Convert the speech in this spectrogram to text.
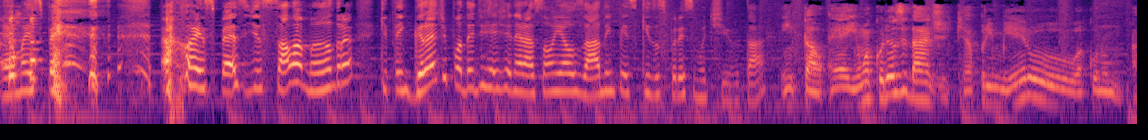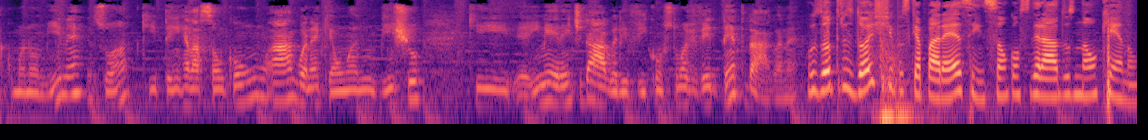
É uma espécie. é uma espécie de salamandra que tem grande poder de regeneração e é usado em pesquisas por esse motivo, tá? Então, é, e uma curiosidade, que é o primeiro Akuma no Mi, né, Zoan, que tem relação com a água, né, que é um bicho que é inerente da água, ele costuma viver dentro da água, né? Os outros dois tipos que aparecem são considerados não canon,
